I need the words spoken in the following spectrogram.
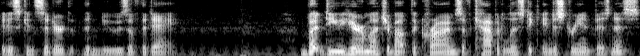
It is considered the news of the day. But do you hear much about the crimes of capitalistic industry and business?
